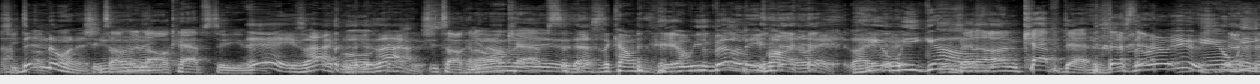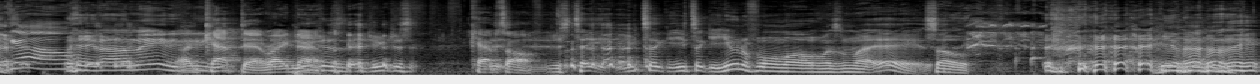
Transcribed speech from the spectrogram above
I've been doing it. She talking in all caps to you. Yeah, exactly, exactly. caps. She talking you know all what I mean? caps. That's the com- Here comfortability part, right? Like, Here we You go. better uncap that. It's the real you. Here we go. you know what I mean? You- uncap that right now. You just, you just, Caps off. just take. You took, you took your uniform off when somebody, hey, so. you know what I mean?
